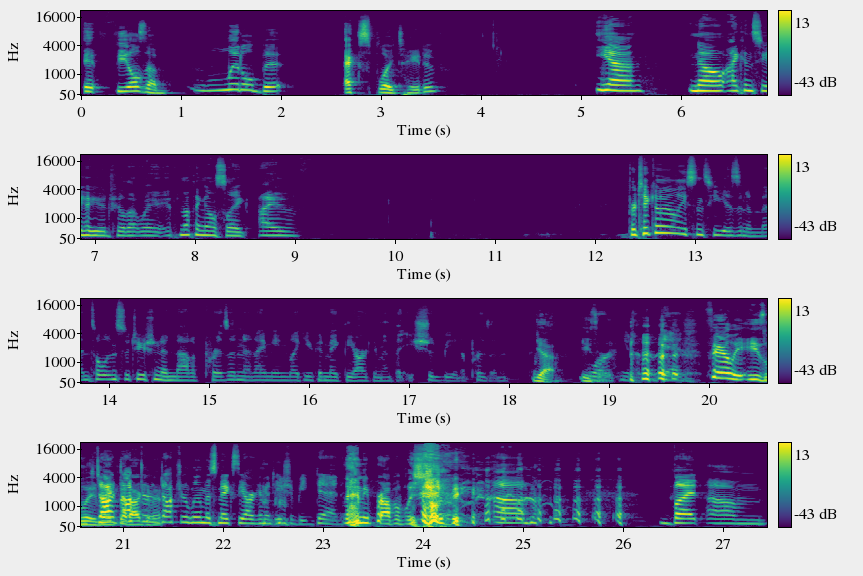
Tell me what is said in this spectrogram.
it feels a little bit exploitative. Yeah. No, I can see how you'd feel that way. If nothing else, like I've particularly since he is in a mental institution and not a prison, and I mean like you can make the argument that he should be in a prison. Yeah, easily. you know, dead. Fairly easily Doc- make Dr. argument. Dr. Loomis makes the argument he should be dead. and he probably should be. um, but um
